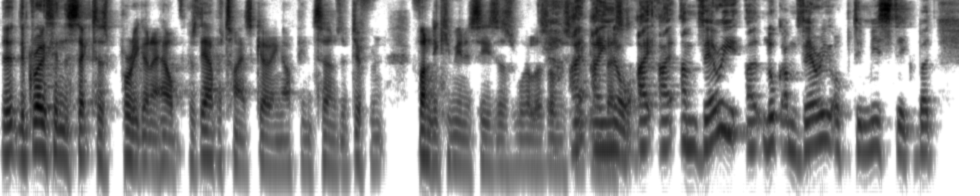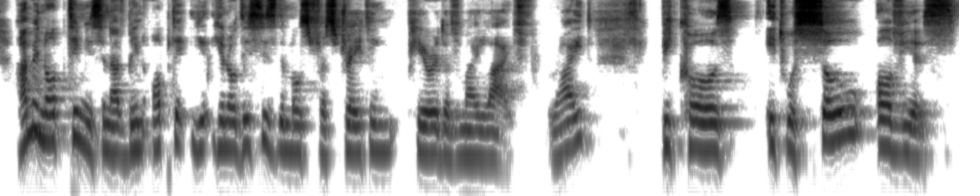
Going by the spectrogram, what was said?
the, the, growth in the sector is probably going to help because the appetite's going up in terms of different funding communities as well as obviously. I, I know. I, I am very uh, look. I'm very optimistic, but I'm an optimist, and I've been opti- you, you know, this is the most frustrating period of my life, right? Because it was so obvious.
